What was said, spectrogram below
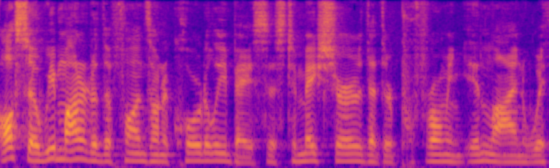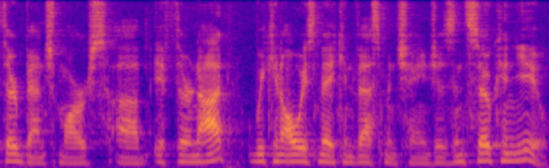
Also, we monitor the funds on a quarterly basis to make sure that they're performing in line with their benchmarks. Uh, if they're not, we can always make investment changes, and so can you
